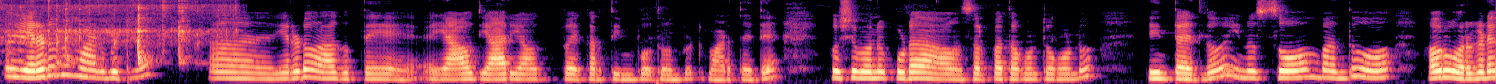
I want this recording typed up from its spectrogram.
ಸೊ ಎರಡೂ ಮಾಡಿಬಿಟ್ರೆ ಎರಡೂ ಆಗುತ್ತೆ. ಯಾವ್ದು, ಯಾರು ಯಾವ್ದು ಬೇಕಾದ್ರೆ ತಿನ್ಬೋದು ಅಂದ್ಬಿಟ್ಟು ಮಾಡ್ತಾಯಿದ್ದೆ ಖುಷಿಮನು ಕೂಡ ಒಂದು ಸ್ವಲ್ಪ ತೊಗೊಂಡು ತೊಗೊಂಡು ತಿಂತಾಯಿದ್ಲು ಇನ್ನು ಸೋಮ್ ಬಂದು ಅವರು ಹೊರಗಡೆ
